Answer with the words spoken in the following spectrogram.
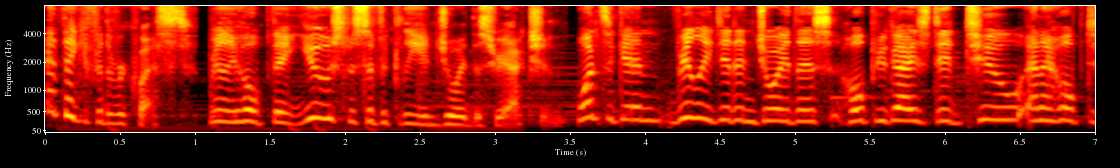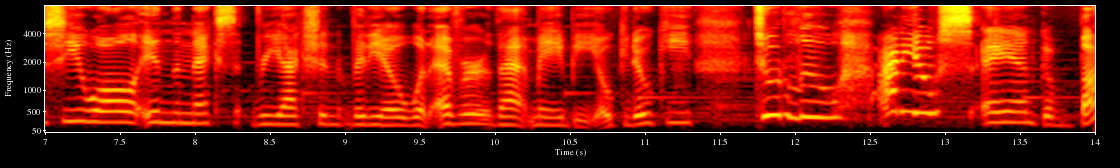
and thank you for the request. Really hope that you specifically enjoyed this reaction. Once again, really did enjoy this, hope you guys did too, and I hope to see you all in the next reaction video, whatever that may be. Okie dokie, toodaloo, adios, and goodbye!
